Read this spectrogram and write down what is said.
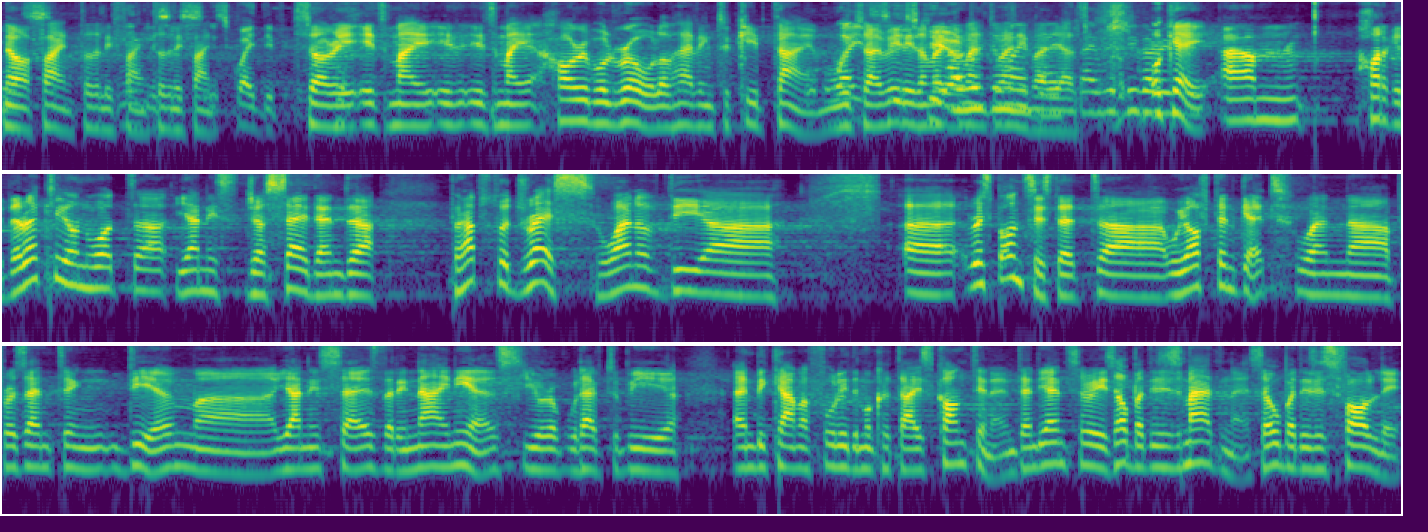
No, fine, totally fine, English totally is- fine. It's quite difficult. Sorry, it's my, it- it's my horrible role of having to keep time, Why which I really don't clear? I will recommend do to anybody best. else. I will be very Okay, um, Jorge, directly on what uh, Yanis just said, and uh, perhaps to address one of the uh, uh, responses that uh, we often get when uh, presenting DiEM, uh, Yanis says that in nine years Europe would have to be uh, and become a fully democratized continent. And the answer is, oh, but this is madness. Oh, but this is folly.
